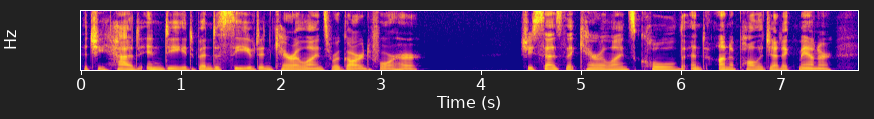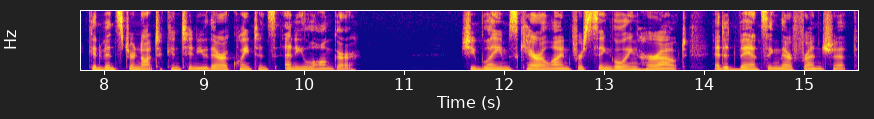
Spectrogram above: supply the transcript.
that she had indeed been deceived in Caroline's regard for her. She says that Caroline's cold and unapologetic manner convinced her not to continue their acquaintance any longer. She blames Caroline for singling her out and advancing their friendship.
